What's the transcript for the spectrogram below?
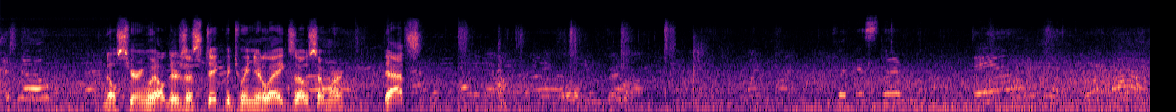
There's no No steering wheel. There's a stick between your legs, though, somewhere. That's put this lever down and we're off.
